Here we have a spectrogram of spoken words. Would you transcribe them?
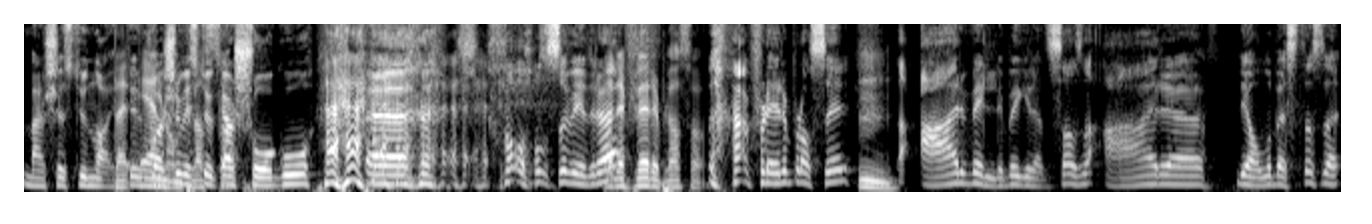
Manchester United, kanskje, hvis du ikke er så god, uh, så Der videre. er flere plasser. Det er flere plasser. Mm. Det er veldig begrensa. Altså det er uh, de aller beste. Så det,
